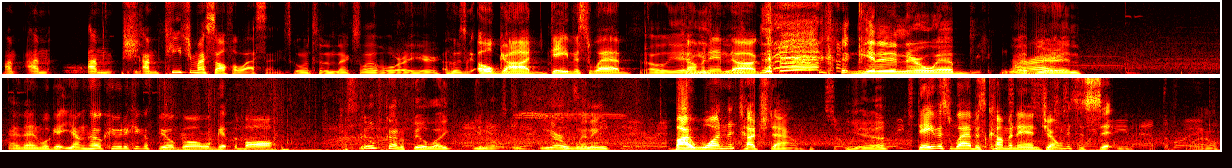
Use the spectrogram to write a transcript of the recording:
I'm. I'm. I'm. I'm teaching myself a lesson. It's going to the next level right here. Who's? Oh God, Davis Webb. Oh yeah, coming in, good. dog. Get it in there, Webb. Webb, right. you're in. And then we'll get Younghoe Koo to kick a field goal. We'll get the ball I still kind of feel like you know we are winning. by one touchdown. Yeah. Davis Webb is coming in. Jonas is sitting. Wow.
